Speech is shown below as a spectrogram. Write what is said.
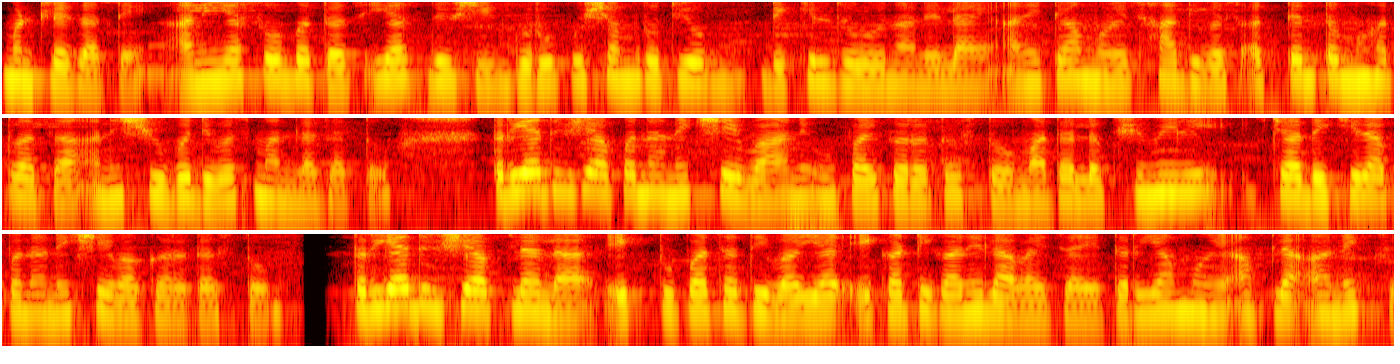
म्हटले जाते. आणि यासोबतच याच दिवशी गुरुपुष्यामृत योग देखील जुळून आलेला आहे आणि त्यामुळेच हा दिवस अत्यंत महत्त्वाचा आणि शुभ दिवस मानला जातो. तर या दिवशी आपण अनेक सेवा आणि उपाय करत असतो. माता लक्ष्मीच्या देखील आपण अनेक सेवा करत असतो. तर या दिवशी आपल्याला एक तुपाचा दिवा या एका ठिकाणी लावायचा आहे. तर यामुळे आपल्या अनेक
